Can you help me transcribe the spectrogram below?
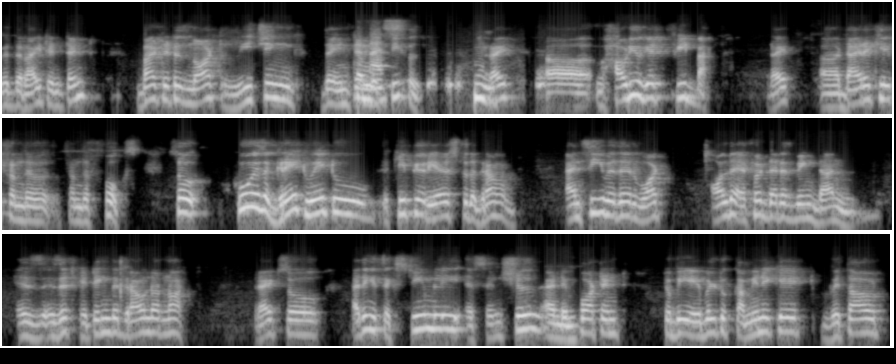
with the right intent, but it is not reaching the intended people, mm. right? Uh, how do you get feedback, right? Uh, directly from the from the folks. So Koo is a great way to keep your ears to the ground and see whether what all the effort that is being done is is it hitting the ground or not, right? So I think it's extremely essential and important to be able to communicate without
